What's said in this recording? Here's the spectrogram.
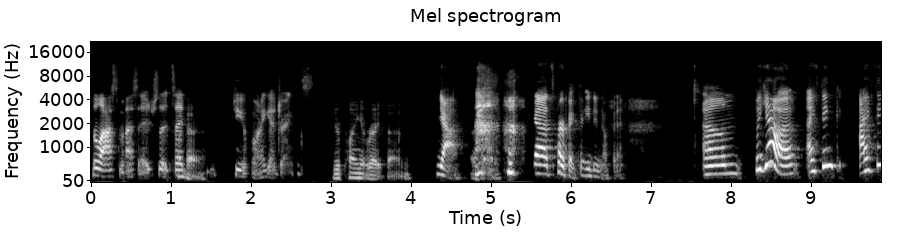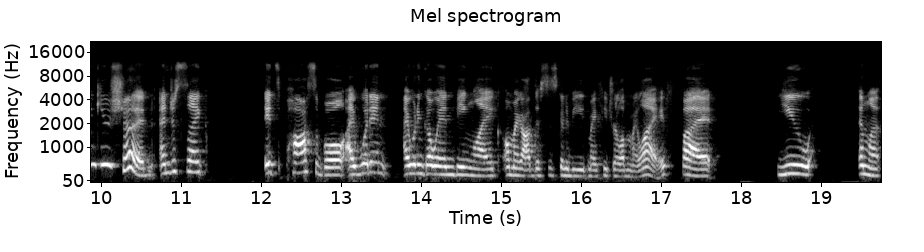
the last message that said, okay. "Do you want to get drinks?" You're playing it right then. yeah Okay. yeah it's perfect that you didn't open it um but yeah i think i think you should and just like it's possible i wouldn't i wouldn't go in being like oh my god this is going to be my future love of my life but you unless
